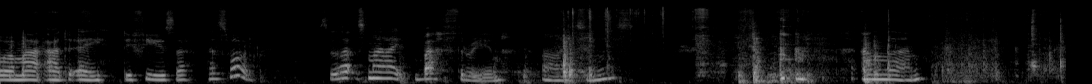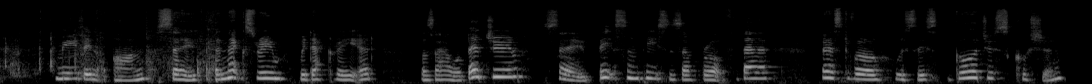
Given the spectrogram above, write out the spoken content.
Or I might add a diffuser as well. So that's my bathroom items. and then moving on. So the next room we decorated was our bedroom. So bits and pieces I've brought for there. First of all was this gorgeous cushion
